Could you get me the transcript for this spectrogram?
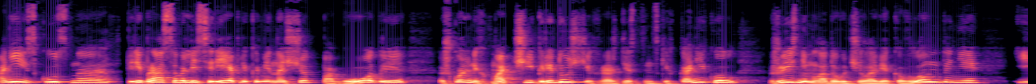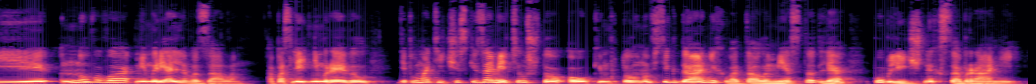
они искусно перебрасывались репликами насчет погоды, школьных матчей, грядущих рождественских каникул, жизни молодого человека в Лондоне и нового мемориального зала. А последним Ревел дипломатически заметил, что Оукимптону всегда не хватало места для публичных собраний.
